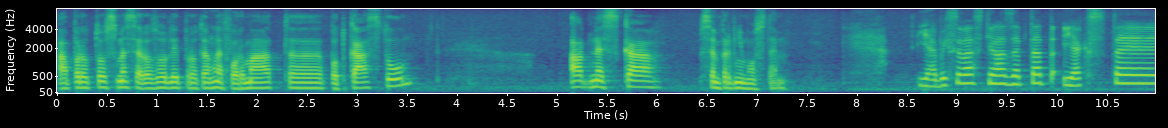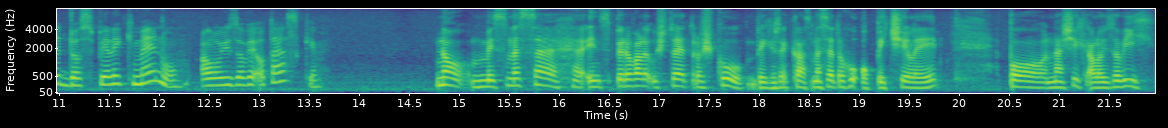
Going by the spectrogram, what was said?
a proto jsme se rozhodli pro tenhle formát eh, podcastu. A dneska jsem prvním hostem. Já bych se vás chtěla zeptat, jak jste dospěli k jménu Aloizovy otázky? No, my jsme se inspirovali, už to je trošku, bych řekla, jsme se trochu opičili po našich Aloizových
